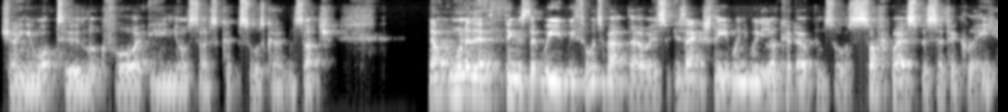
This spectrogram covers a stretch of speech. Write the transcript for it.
showing you what to look for in your source, source code and such. Now, one of the things that we we thought about though is is actually when we look at open source software specifically,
